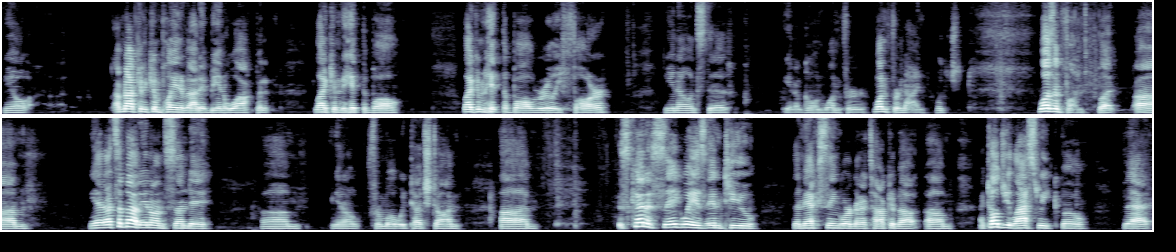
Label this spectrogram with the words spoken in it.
you know, I'm not going to complain about it being a walk, but like him to hit the ball, like him hit the ball really far, you know, instead of you know going one for one for nine, which wasn't fun. But um, yeah, that's about it on Sunday. Um, you know, from what we touched on, um, this kind of segues into the next thing we're going to talk about. Um, I told you last week, Beau, that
